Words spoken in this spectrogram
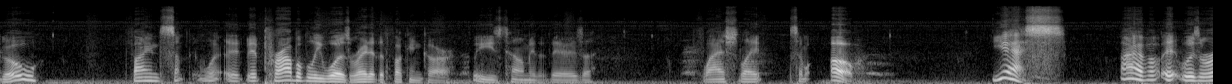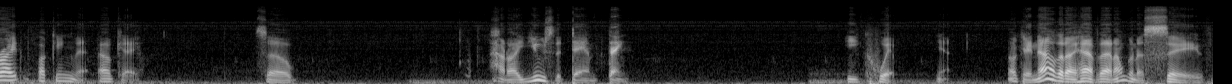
go. Find something. It, it probably was right at the fucking car. Please tell me that there is a flashlight. somewhere. Oh. Yes. I have. A, it was right fucking there. Okay. So. How do I use the damn thing? Equip. Yeah. Okay, now that I have that, I'm gonna save.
